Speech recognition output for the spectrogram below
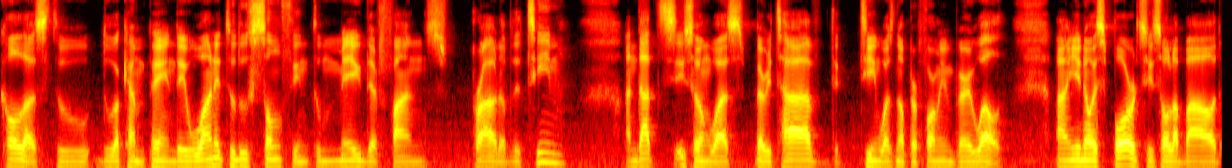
called us to do a campaign. They wanted to do something to make their fans proud of the team. And that season was very tough. The team was not performing very well. And, you know, sports is all about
